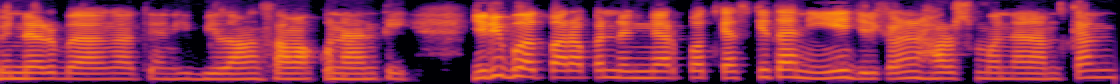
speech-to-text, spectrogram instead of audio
Bener banget yang dibilang sama aku nanti. Jadi buat para pendengar podcast kita nih, jadi kalian harus menanamkan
